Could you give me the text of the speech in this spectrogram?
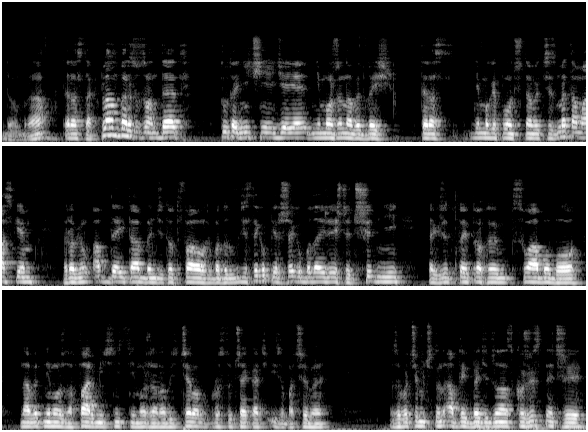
Dobra, teraz tak, Plant vs Undead. Tutaj nic się nie dzieje, nie można nawet wejść. Teraz nie mogę połączyć nawet się z Metamaskiem robią update'a, będzie to trwało chyba do 21 bodajże jeszcze 3 dni, także tutaj trochę słabo, bo nawet nie można farmić, nic nie można robić, trzeba po prostu czekać i zobaczymy, zobaczymy czy ten update będzie dla nas korzystny, czy,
